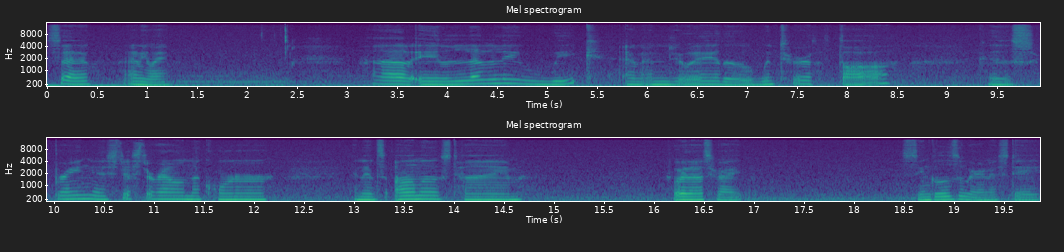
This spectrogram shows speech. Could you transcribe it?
so, anyway. Have a lovely week and enjoy the winter thaw because spring is just around the corner and it's almost time for that's right Singles Awareness Day.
